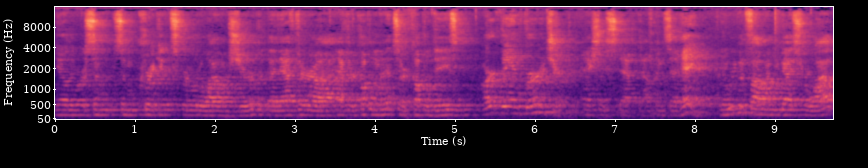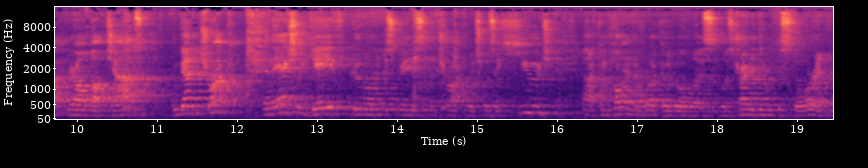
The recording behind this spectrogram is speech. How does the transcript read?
You know, there were some some crickets for a little while, I'm sure, but then after uh, after a couple minutes or a couple days, Art Van Furniture actually stepped up and said, "Hey, you know, we've been following you guys for a while. You're all about jobs. who got a truck. And they actually gave Goodwill Industries a truck, which was a huge uh, component of what Goodwill was, was trying to do with the store. And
